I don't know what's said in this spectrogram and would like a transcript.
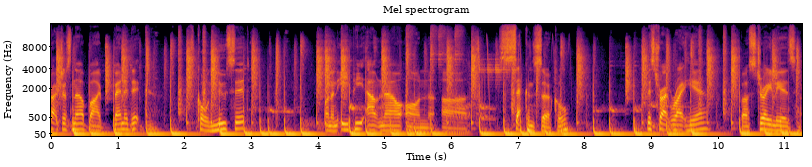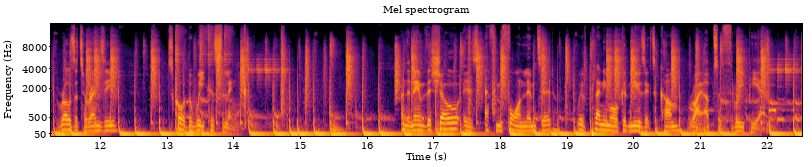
Track just now by Benedict. It's called Lucid on an EP out now on uh, Second Circle. This track right here by Australia's Rosa Terenzi. It's called The Weakest Link. And the name of the show is FM4 Unlimited. We have plenty more good music to come right up to 3 p.m.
